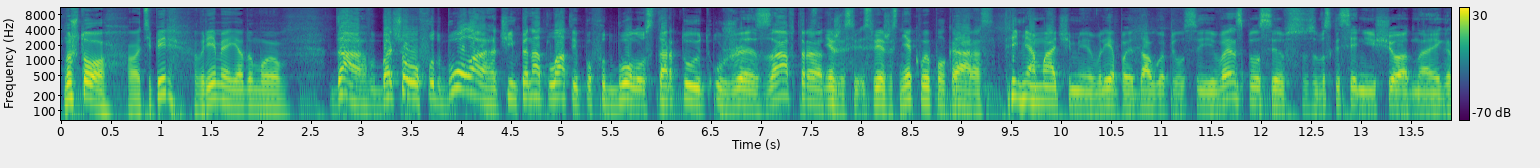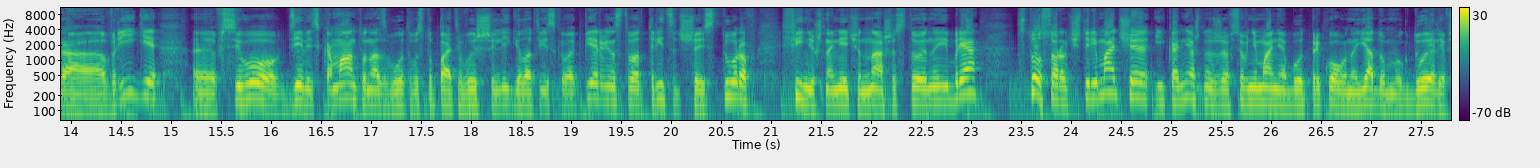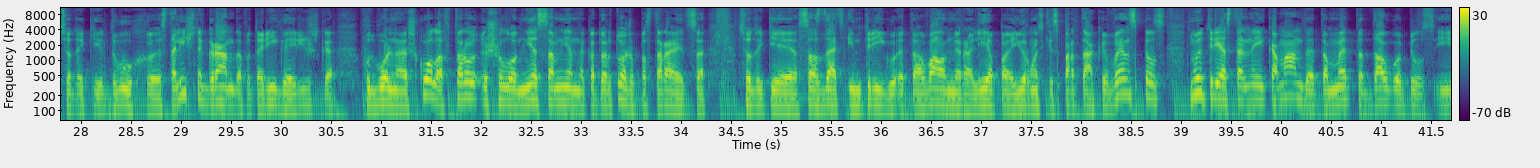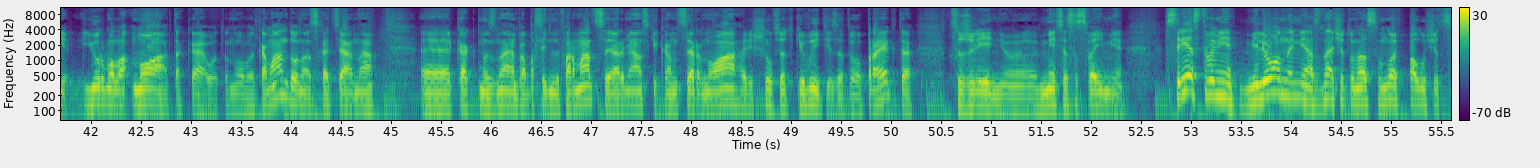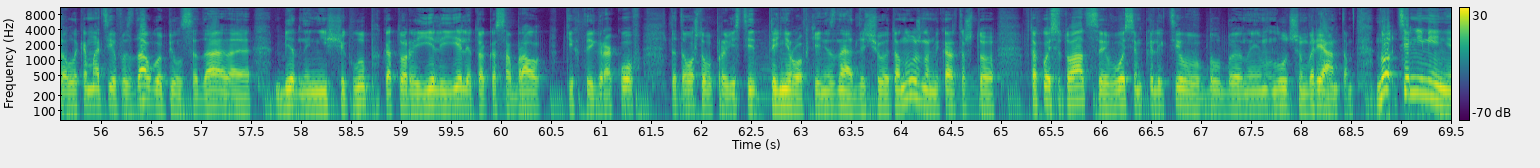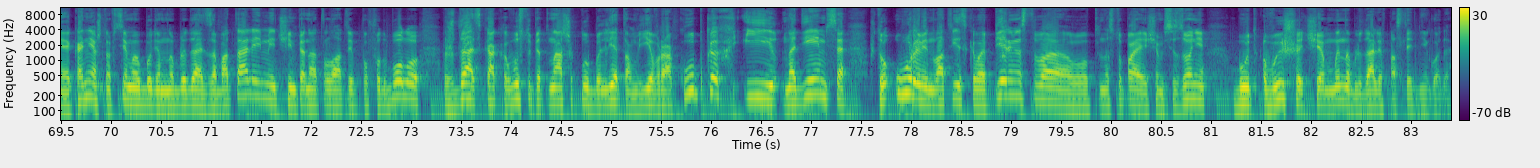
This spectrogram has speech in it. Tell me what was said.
Ну что, а теперь время, я думаю, Boom. Да, большого футбола. Чемпионат Латвии по футболу стартует уже завтра. Снежий, свежий снег выпал как да, раз. Тремя матчами в Лепе, Даугапилсе и Венспилсе. В воскресенье еще одна игра в Риге. Э, всего 9 команд у нас будут выступать в высшей лиге латвийского первенства. 36 туров. Финиш намечен на 6 ноября. 144 матча. И, конечно же, все внимание будет приковано, я думаю, к дуэли все-таки двух э, столичных грандов. Это Рига и Рижская футбольная школа. Второй эшелон, несомненно, который тоже постарается все-таки создать интригу, это Валмера, Лепа, Юрмальский Спартак и Венспилс. Ну и три остальные команды, это Метта, Даугопилс и Юрмала Ноа. Такая вот новая команда у нас, хотя она, э, как мы знаем по последней информации, армянский концерн Ноа решил все-таки выйти из этого проекта, к сожалению, вместе со своими средствами, миллионами, а значит у нас вновь получится локомотив из Даугопилса, да, э, бедный нищий клуб, который еле-еле только собрал каких-то игроков для того, чтобы провести тренировки. Я не знаю, для чего это нужно. Мне кажется, что в такой ситуации 8 коллективов был бы наилучшим вариантом. Но, тем не менее, конечно, все мы будем наблюдать за баталиями чемпионата Латвии по футболу, ждать, как выступят наши клубы летом в Еврокубках и надеемся, что уровень латвийского первенства в наступающем сезоне будет выше, чем мы наблюдали в последние годы.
